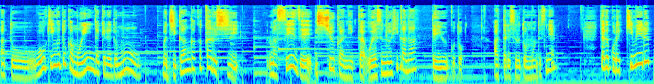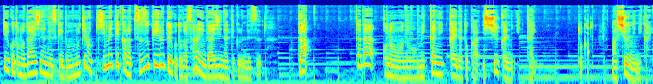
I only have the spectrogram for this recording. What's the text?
あとウォーキングとかもいいんだけれども、まあ、時間がかかるし、まあ、せいぜい1週間に1回お休みの日かなっていうことあったりすると思うんですね。ただこれ決めるっていうことも大事なんですけれどももちろん決めてから続けるということがさらに大事になってくるんですがただこのあの3日に1回だとか1週間に1回とか、まあ、週に2回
